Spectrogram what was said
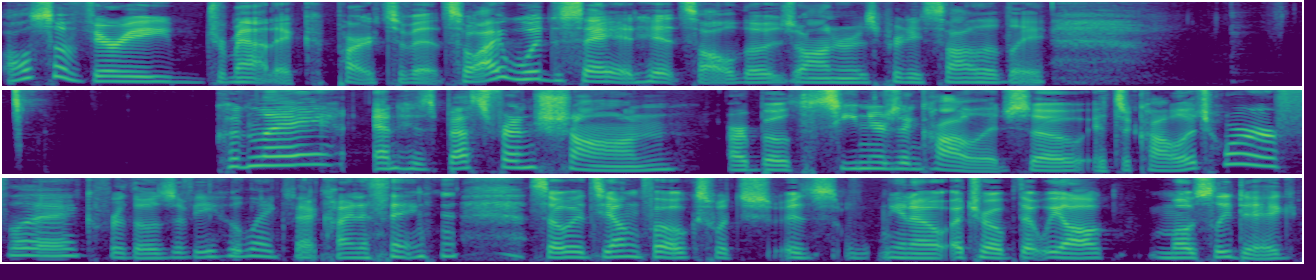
also very dramatic parts of it. So I would say it hits all those genres pretty solidly. Kunle and his best friend Sean are both seniors in college. So it's a college horror flick for those of you who like that kind of thing. so it's young folks, which is, you know, a trope that we all mostly dig,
